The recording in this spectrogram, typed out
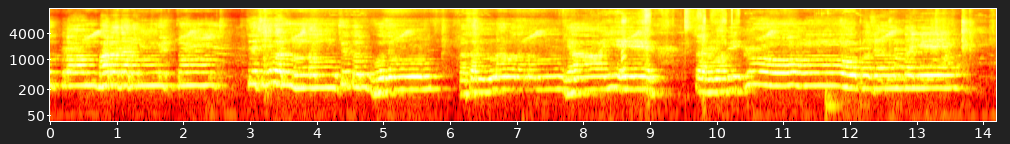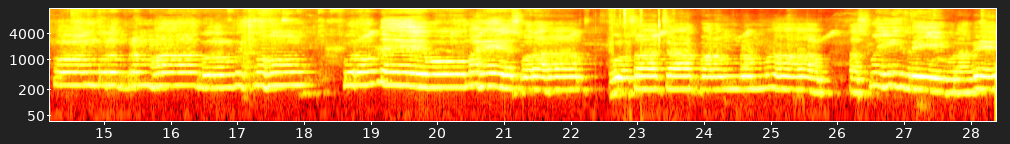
शुक्लाम्बरधरं विष्णुं शशिवर्णं चतुर्भुजं प्रसन्नवदनं ध्यायेत् सर्वविघ्नोपशान्तये। ॐ गुरुब्रह्मा गुरुर्विष्णुः, गुरुर्देवो महेश्वरः, गुरुसाक्षात् परं ब्रह्म। तस्मै श्रीगुरवे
